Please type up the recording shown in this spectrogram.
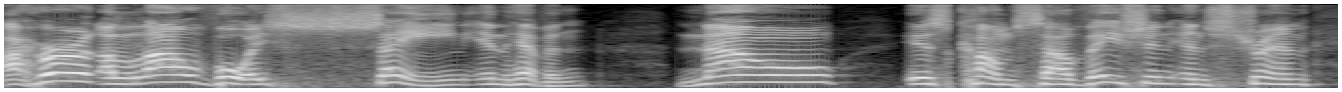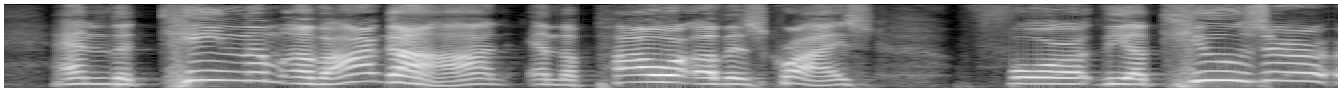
I heard a loud voice saying in heaven, Now is come salvation and strength and the kingdom of our God and the power of his Christ, for the accuser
